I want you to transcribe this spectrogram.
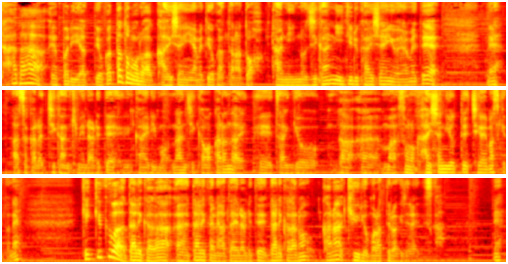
ただやっぱりやってよかったと思うのは会社員辞めてよかったなと。他人の時間に生きる会社員を辞めてね、朝から時間決められて帰りも何時かわからない、えー、残業が、まあ、その会社によって違いますけどね結局は誰かが誰かに与えられて誰かのから給料もらってるわけじゃないですか。ね。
